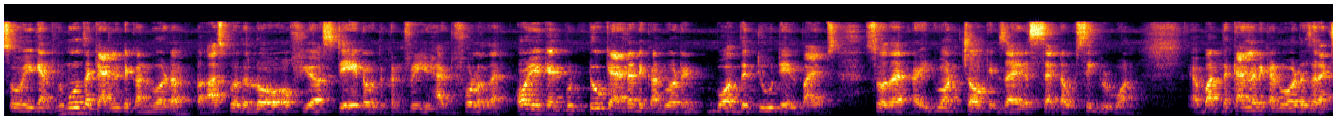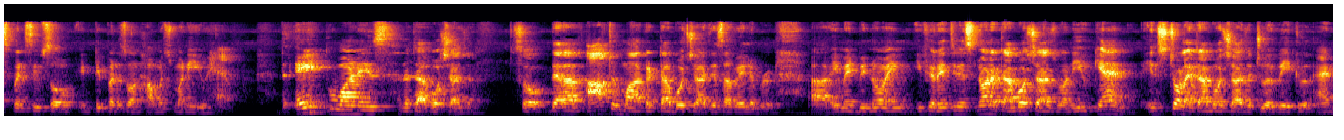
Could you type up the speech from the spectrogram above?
so you can remove the catalytic converter as per the law of your state or the country you have to follow that or you can put two catalytic converter in both the two tailpipes so that it won't choke inside a set out single one. Uh, but the catalytic converters are expensive so it depends on how much money you have. The eighth one is the turbocharger. So there are aftermarket turbochargers available. Uh, you might be knowing if your engine is not a turbocharged one, you can install a turbocharger to a vehicle and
